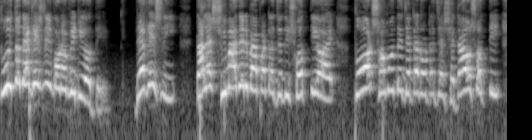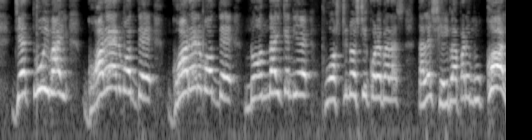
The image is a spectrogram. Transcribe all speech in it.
তুই তো দেখিসনি কোনো ভিডিওতে। দেখিসনি? তাহলে সীমাদির ব্যাপারটা যদি সত্যি হয়, তোর সম্বন্ধে যেটা রটেছে সেটাও সত্যি যে তুই ভাই ঘরের মধ্যে ঘরের মধ্যে নন্দাইকে নিয়ে ফষ্টি নষ্টি করে বেড়াস। তাহলে সেই ব্যাপারে মুখ খোল,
